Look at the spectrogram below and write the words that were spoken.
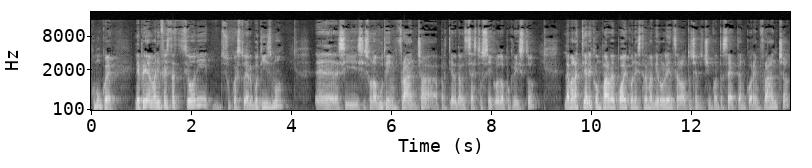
Comunque, le prime manifestazioni su questo ergotismo eh, si, si sono avute in Francia a partire dal VI secolo d.C. La malattia ricomparve poi con estrema virulenza nell'857 ancora in Francia,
